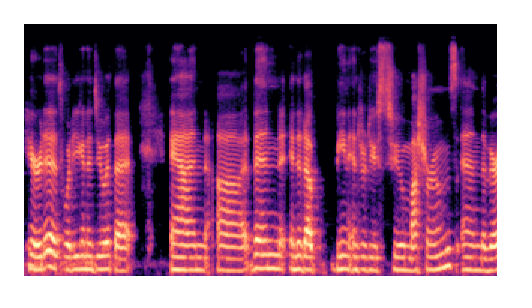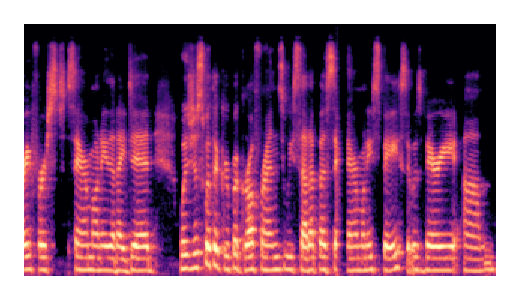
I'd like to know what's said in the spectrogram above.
Here it is. What are you going to do with it and uh, then ended up being introduced to mushrooms. And the very first ceremony that I did was just with a group of girlfriends. We set up a ceremony space. It was very um,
